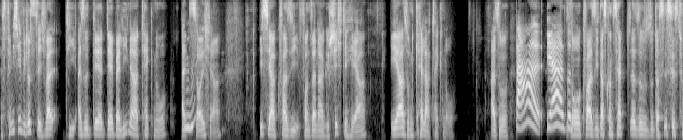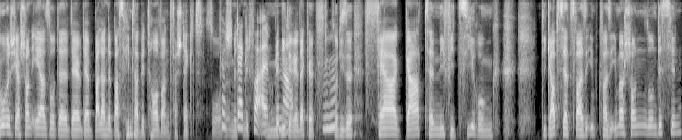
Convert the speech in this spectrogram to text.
Das finde ich irgendwie lustig, weil die, also der, der Berliner Techno als Mhm. solcher ist ja quasi von seiner Geschichte her eher so ein Keller-Techno. Also Stahl, ja, so, so, quasi das Konzept, also so, das ist historisch ja schon eher so der, der, der ballernde Bass hinter Betonwand versteckt. So, ne, Versteckt vor allem, Mit genau. niedriger Decke. mhm. So diese Vergartenifizierung, die gab es ja quasi, quasi immer schon so ein bisschen.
